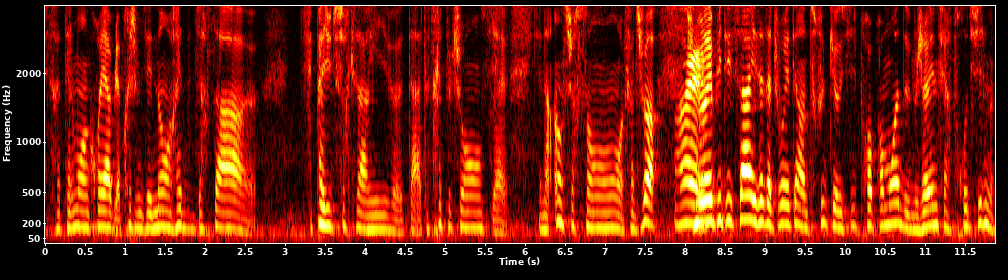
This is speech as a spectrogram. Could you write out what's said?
ce serait tellement incroyable. Après, je me disais, non, arrête de dire ça. euh, C'est pas du tout sûr que ça arrive. T'as as très peu de chance. Il y, y en a un sur 100. Enfin, tu vois, Ouais. je me répétais ça. Et ça, ça a toujours été un truc aussi propre à moi de jamais me faire trop de films.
